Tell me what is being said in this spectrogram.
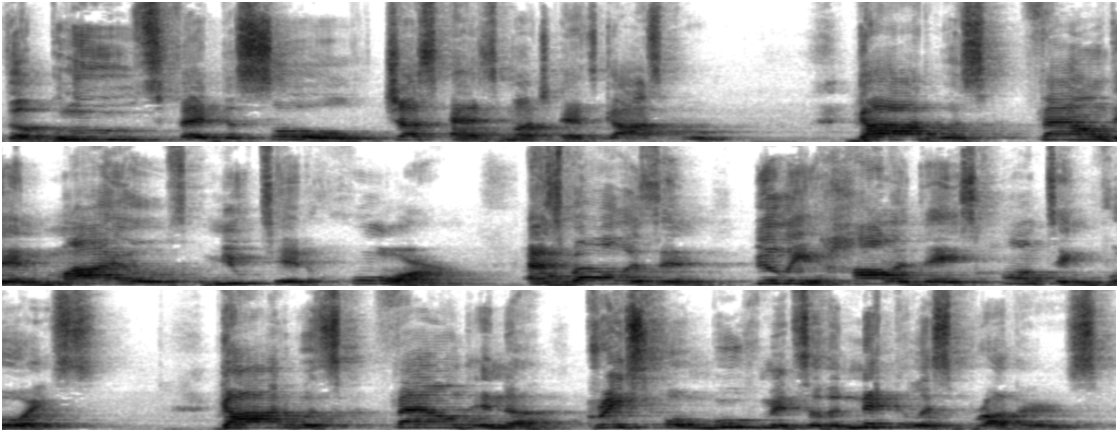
the blues fed the soul just as much as gospel. God was found in Miles' muted horn, as well as in Billie Holiday's haunting voice. God was found in the graceful movements of the Nicholas brothers,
